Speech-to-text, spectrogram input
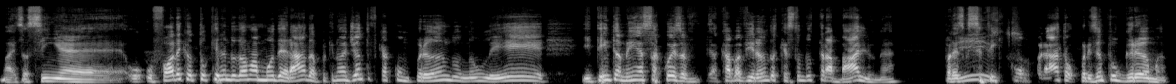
Mas assim, é, o, o foda é que eu tô querendo dar uma moderada, porque não adianta ficar comprando, não ler. E tem também essa coisa, acaba virando a questão do trabalho, né? Parece Isso. que você tem que comprar, por exemplo, o grama.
